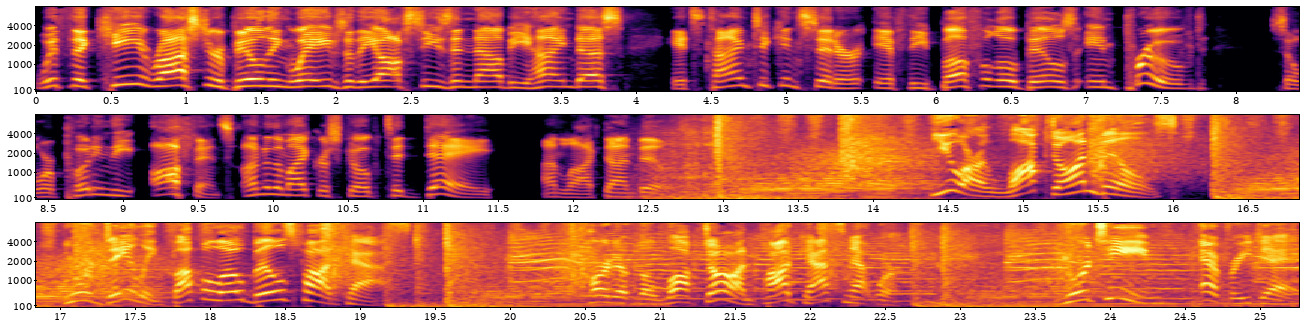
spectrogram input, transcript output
With the key roster building waves of the offseason now behind us, it's time to consider if the Buffalo Bills improved. So we're putting the offense under the microscope today on Locked On Bills. You are Locked On Bills, your daily Buffalo Bills podcast. Part of the Locked On Podcast Network. Your team every day.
